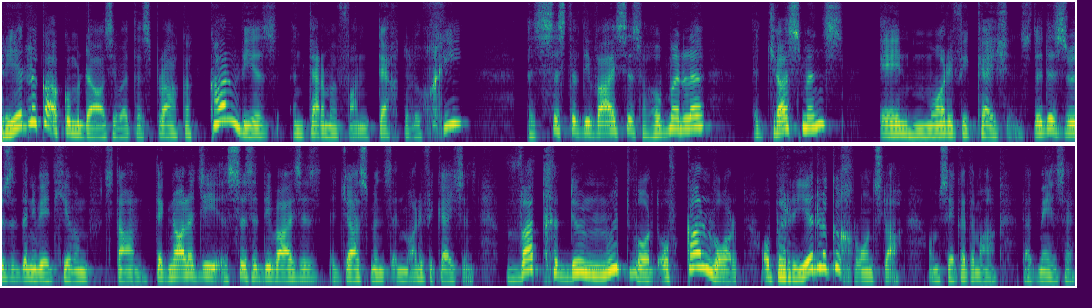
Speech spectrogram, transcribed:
redelike akkommodasie wat ter sprake kan wees in terme van tegnologie, assistive devices, hulpmiddels, adjustments en modifications. Dit is soos dit in die wetgewing staan. Technology, assistive devices, adjustments and modifications. Wat gedoen moet word of kan word op 'n redelike grondslag om seker te maak dat mense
